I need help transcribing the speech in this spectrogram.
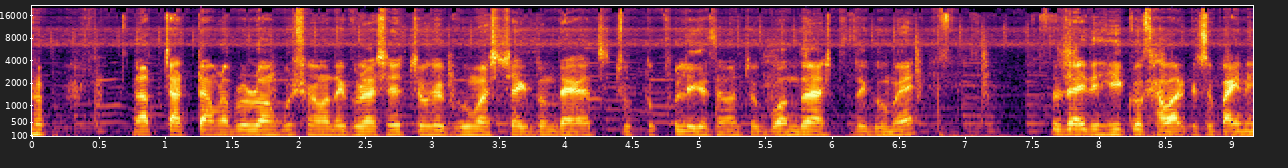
রাত চারটা আমরা পুরো রংপুর শহর আমাদের ঘুরে আসে। চোখে ঘুম আসছে একদম, দেখা যাচ্ছে চোখ টুক ফুলে গেছে, আমার চোখ বন্ধ হয়ে আসতেছে ঘুমে। তো যাই দেখি খাবার কিছু পাই নাই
